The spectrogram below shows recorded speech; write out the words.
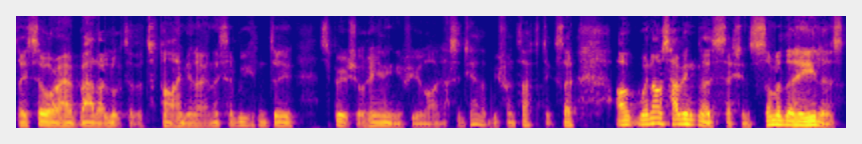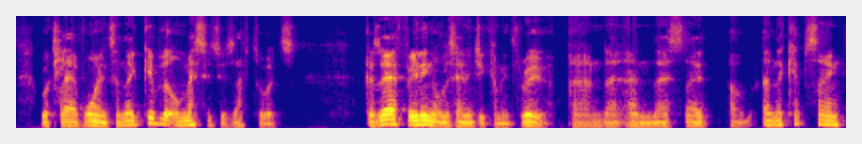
They saw how bad I looked at the time, you know, and they said we can do spiritual healing if you like. I said, yeah, that'd be fantastic. So, I, when I was having those sessions, some of the healers were clairvoyant, and they give little messages afterwards because they're feeling all this energy coming through, and and they said, oh, and they kept saying,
